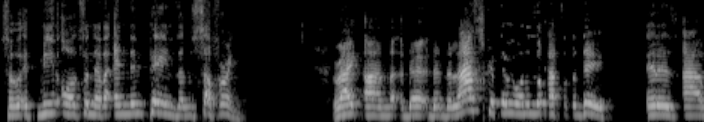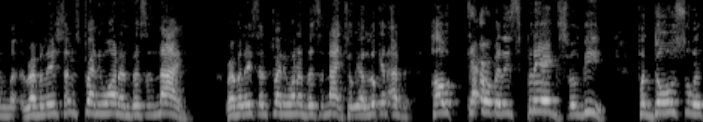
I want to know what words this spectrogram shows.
So it means also never ending pains and suffering. Right? Um, the, the, the last scripture we want to look at for today, it is um Revelations 21 and verses 9. Revelation 21 and verses 9. So we are looking at how terrible these plagues will be for those who will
